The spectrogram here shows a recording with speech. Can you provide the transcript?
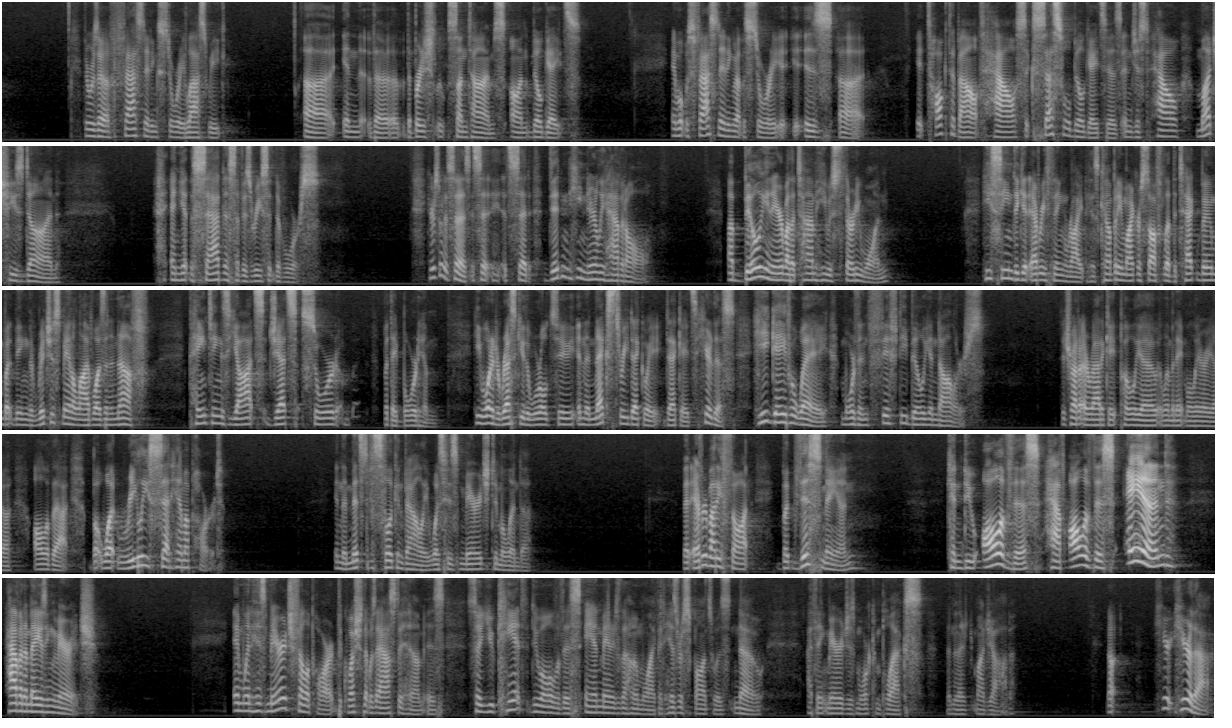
There was a fascinating story last week uh, in the, the British Sunday Times on Bill Gates. And what was fascinating about the story is uh, it talked about how successful Bill Gates is and just how much he's done, and yet the sadness of his recent divorce. Here's what it says it said, it said Didn't he nearly have it all? a billionaire by the time he was 31. He seemed to get everything right. His company, Microsoft, led the tech boom, but being the richest man alive wasn't enough. Paintings, yachts, jets soared, but they bored him. He wanted to rescue the world too. In the next three decades, hear this, he gave away more than $50 billion to try to eradicate polio, eliminate malaria, all of that. But what really set him apart in the midst of Silicon Valley was his marriage to Melinda. That everybody thought, but this man can do all of this, have all of this, and have an amazing marriage. And when his marriage fell apart, the question that was asked to him is So you can't do all of this and manage the home life? And his response was No, I think marriage is more complex than my job. Now, hear, hear that.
